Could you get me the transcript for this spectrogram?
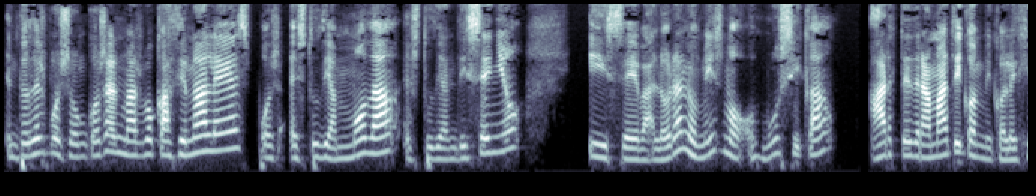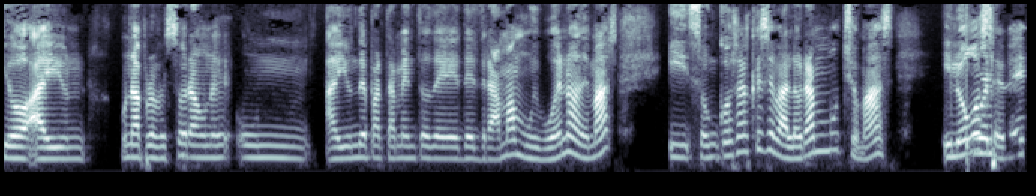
Entonces, pues son cosas más vocacionales, pues estudian moda, estudian diseño y se valora lo mismo, o música, arte dramático. En mi colegio hay un, una profesora, un, hay un departamento de, drama muy bueno además, y son cosas que se valoran mucho más. Y luego se ve.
